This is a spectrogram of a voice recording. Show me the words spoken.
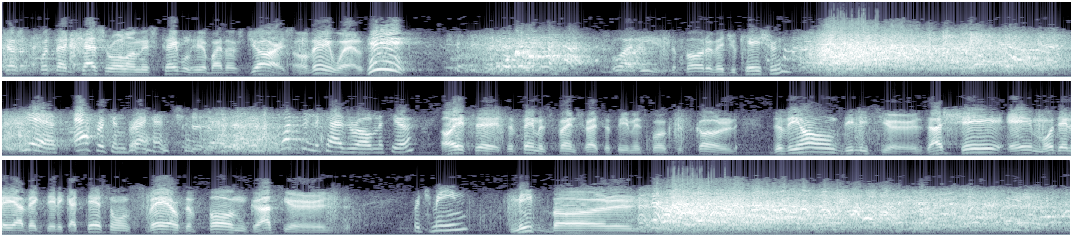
Just put that casserole on this table here by those jars. Oh, very well. Who are these? The Board of Education? yes, African branch. What's in the casserole, Monsieur? Oh, it's a, it's a famous French recipe, Miss Brooks. It's called de viande délicieuse, hachée et modelée avec délicatesse en sphères de forme gracieuse. Which means? Meatballs.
